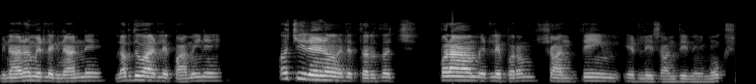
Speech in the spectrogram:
જ્ઞાનમ એટલે જ્ઞાનને, લબ્ધવા એટલે પામીને, અચિરેણ એટલે તરત જ, પરામ એટલે પરમ, શાંતિમ એટલે શાંતિને મોક્ષ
